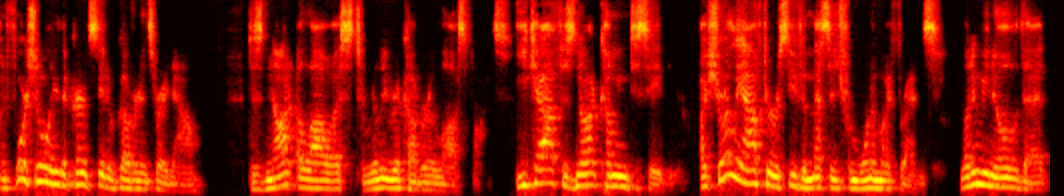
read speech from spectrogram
Unfortunately, the current state of governance right now does not allow us to really recover lost funds. ECAF is not coming to save you. I shortly after received a message from one of my friends letting me know that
